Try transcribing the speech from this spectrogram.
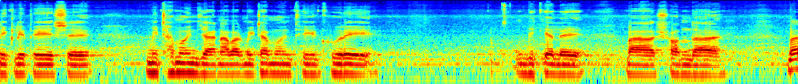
নিকলিতে এসে মিঠামইন যান, আবার মিঠামইন থেকে ঘুরে বিকেলে বা সন্ধ্যায় বা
